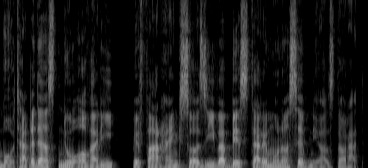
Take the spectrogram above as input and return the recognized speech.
معتقد است نوآوری به فرهنگسازی و بستر مناسب نیاز دارد.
